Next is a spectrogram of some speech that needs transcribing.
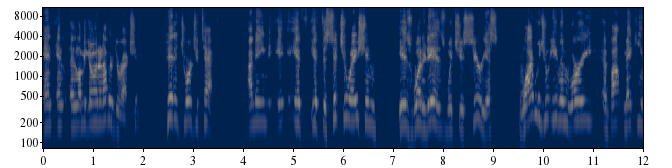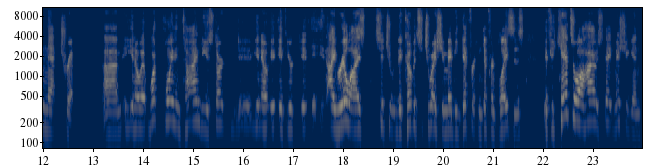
And and and let me go in another direction. Pitt at Georgia Tech. I mean, if if the situation is what it is, which is serious, why would you even worry about making that trip? Um, you know, at what point in time do you start? You know, if you're, I realize situ- the COVID situation may be different in different places. If you cancel Ohio State, Michigan,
